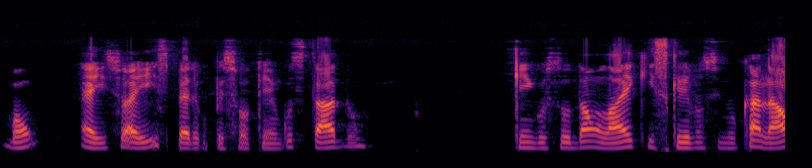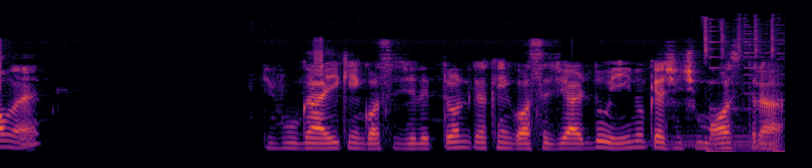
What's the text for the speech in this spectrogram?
Bom, é isso aí. Espero que o pessoal tenha gostado. Quem gostou, dá um like, inscrevam-se no canal, né? Divulgar aí quem gosta de eletrônica, quem gosta de Arduino, que a gente mostra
